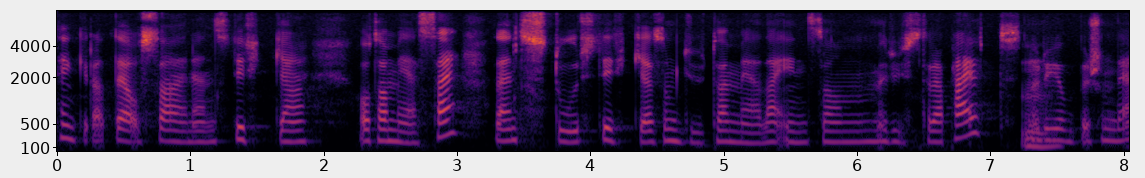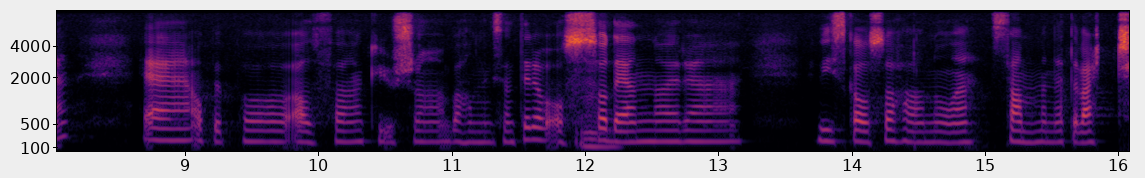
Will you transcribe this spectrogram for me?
tenker at det også er en styrke å ta med seg. Det er en stor styrke som du tar med deg inn som rusterapeut når mm. du jobber som det. Eh, oppe på Alfa kurs- og behandlingssenter. Og også mm. det når eh, vi skal også ha noe sammen etter hvert.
